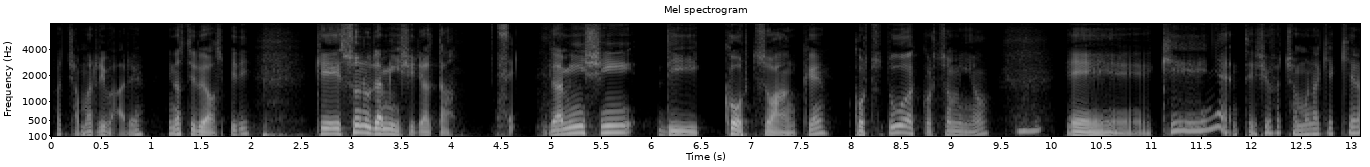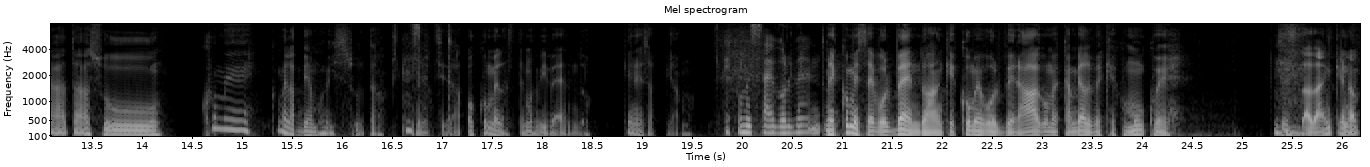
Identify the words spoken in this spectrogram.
facciamo arrivare i nostri due ospiti, che sono due amici in realtà, Sì. due amici di corso anche, corso tuo e corso mio, Mhm. e che niente, ci facciamo una chiacchierata su come, come l'abbiamo vissuta Esatto. l'università o come la stiamo vivendo, che ne sappiamo. E come sta evolvendo? E come sta evolvendo anche, come evolverà, come è cambiato, perché comunque c'è stata anche una,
